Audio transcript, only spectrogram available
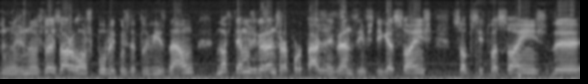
nos dois órgãos públicos de televisão, nós temos grandes reportagens, grandes investigações sobre situações de,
